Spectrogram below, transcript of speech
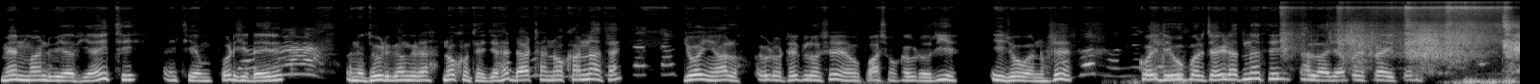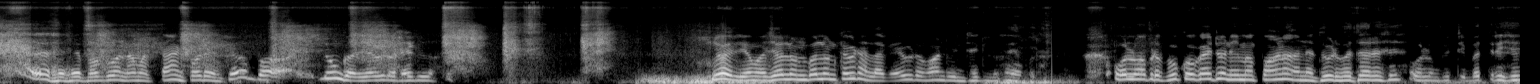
મેન માંડવી આવીએ અહીંથી અહીંથી આમ પડીએ ડાયરેક્ટ અને ધૂળ ગાંગડા નોખું થઈ જાય ડાઠા નોખા ના થાય. જોઈએ હાલો, એવડો ઢેગલો છે હવે પાછો કેવડો રીએ એ જોવાનું છે. કોઈ દી ઉપર ચડ્યા જ નથી ચાલો આજે આપણે ટ્રાય કરીએ. હે ભગવાન, આમાં તાણ પડે કેવો ડુંગર એવડો ઢેગલો જોઈ લે, એમાં જલૂન બલૂન કેવડા લાગે? એવડો માંડવીને ઢેગલો છે આપણે ઓલું આપણે ભૂકો કાઢ્યો ને એમાં પાણા અને ધૂળ વધારે છે. ઓલું બીટી બત્રી છે.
